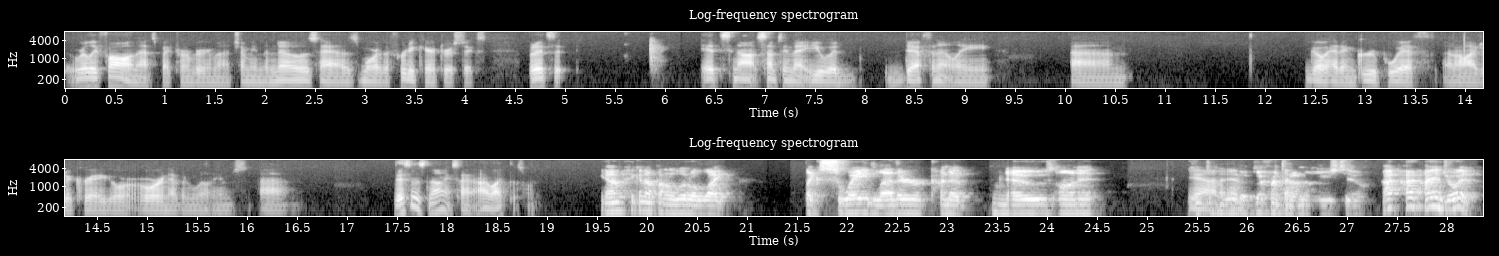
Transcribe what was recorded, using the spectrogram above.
really fall on that spectrum very much. I mean, the nose has more of the fruity characteristics, but it's it's not something that you would definitely um, go ahead and group with an Elijah Craig or, or an Evan Williams. Um, this is nice. I, I like this one. Yeah, I'm picking up on a little like like suede leather kind of nose on it. Yeah, a little bit different than I'm not used to. I, I, I enjoy it.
